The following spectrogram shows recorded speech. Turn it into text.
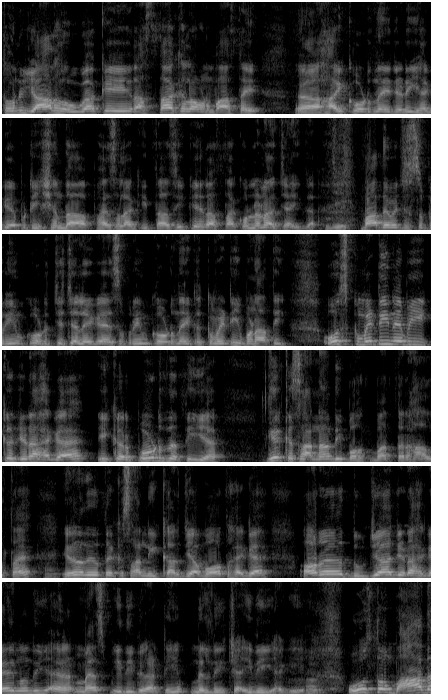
ਤੁਹਾਨੂੰ ਯਾਦ ਹੋਊਗਾ ਕਿ ਰਸਤਾ ਖਿਲਾਉਣ ਵਾਸਤੇ ਹਾਈ ਕੋਰਟ ਨੇ ਜਿਹੜੀ ਹੈਗੀ ਪਟੀਸ਼ਨ ਦਾ ਫੈਸਲਾ ਕੀਤਾ ਸੀ ਕਿ ਰਸਤਾ ਖੋਲਣਾ ਚਾਹੀਦਾ। ਬਾਅਦ ਦੇ ਵਿੱਚ ਸੁਪਰੀਮ ਕੋਰਟ 'ਚ ਚਲੇ ਗਏ। ਸੁਪਰੀਮ ਕੋਰਟ ਨੇ ਇੱਕ ਕਮੇਟੀ ਬਣਾਤੀ। ਉਸ ਕਮੇਟੀ ਨੇ ਵੀ ਇੱਕ ਜਿਹੜਾ ਹੈਗਾ ਇੱਕ ਰਿਪੋਰਟ ਦਿੱਤੀ ਹੈ ਕਿ ਕਿਸਾਨਾਂ ਦੀ ਬਹੁਤ ਬਦਤਰ ਹਾਲਤ ਹੈ। ਇਹਨਾਂ ਦੇ ਉੱਤੇ ਕਿਸਾਨੀ ਕਰਜ਼ਾ ਬਹੁਤ ਹੈਗਾ ਔਰ ਦੂਜਾ ਜਿਹੜਾ ਹੈਗਾ ਇਹਨਾਂ ਦੀ ਐਮਐਸਪੀ ਦੀ ਗਾਰੰਟੀ ਮਿਲਣੀ ਚਾਹੀਦੀ ਹੈਗੀ ਉਸ ਤੋਂ ਬਾਅਦ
